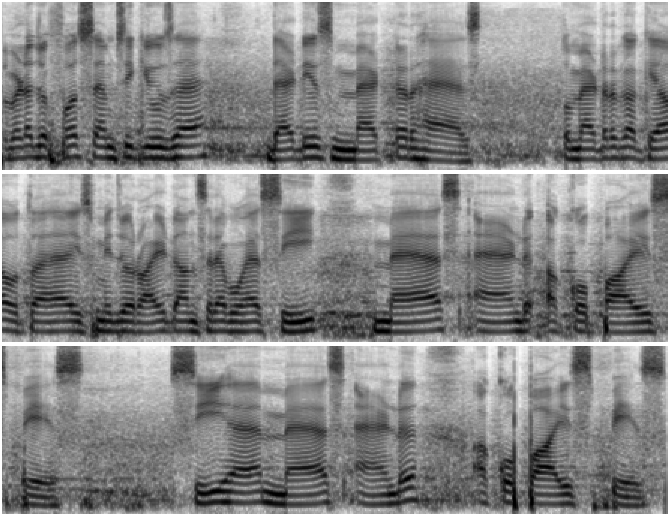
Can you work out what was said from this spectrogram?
तो बेटा जो फ़र्स्ट एम सी क्यूज़ है दैट इज़ मैटर हैज़ तो मैटर का क्या होता है? इसमें जो राइट आंसर है वो है C mass and occupy space C है mass and occupy space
